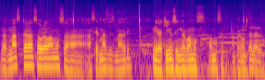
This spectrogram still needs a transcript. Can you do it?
las máscaras, ahora vamos a, a hacer más desmadre. Mira, aquí hay un señor, vamos, vamos a, a preguntarle algo.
